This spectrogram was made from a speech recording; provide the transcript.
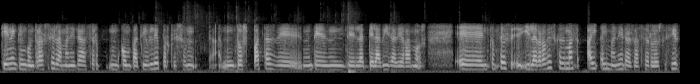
tienen que encontrarse la manera de hacer compatible porque son dos patas de, la, de la, vida, digamos. Eh, entonces, y la verdad es que además hay, hay maneras de hacerlo. Es decir,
